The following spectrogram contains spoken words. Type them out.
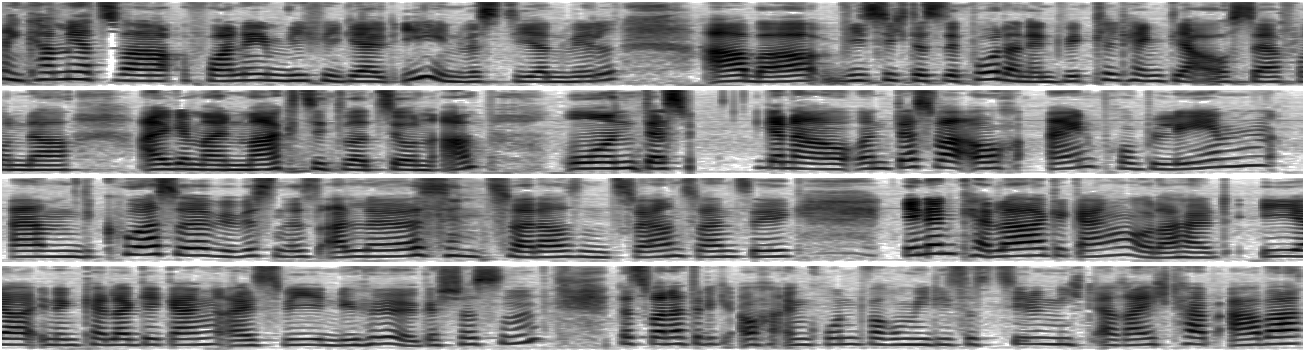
ich kann mir zwar vornehmen, wie viel Geld ich investieren will, aber wie sich das Depot dann entwickelt, hängt ja auch sehr von der allgemeinen Marktsituation ab. Und deswegen Genau, und das war auch ein Problem. Ähm, die Kurse, wir wissen es alle, sind 2022 in den Keller gegangen oder halt eher in den Keller gegangen als wie in die Höhe geschossen. Das war natürlich auch ein Grund, warum ich dieses Ziel nicht erreicht habe, aber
